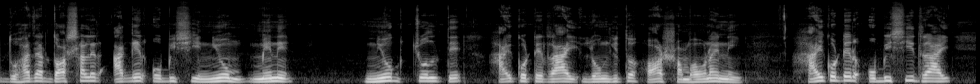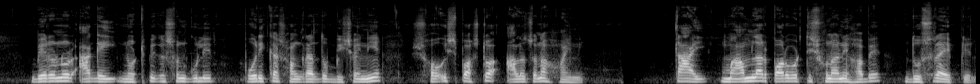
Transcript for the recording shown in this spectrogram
দু হাজার দশ সালের আগের ওবিসি নিয়ম মেনে নিয়োগ চলতে হাইকোর্টের রায় লঙ্ঘিত হওয়ার সম্ভাবনাই নেই। হাইকোর্টের ওবিসির রায় বেরোনোর আগেই নোটিফিকেশনগুলির পরীক্ষা সংক্রান্ত বিষয় নিয়ে সুস্পষ্ট আলোচনা হয়নি। তাই মামলার পরবর্তী শুনানি হবে দোসরা এপ্রিল।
